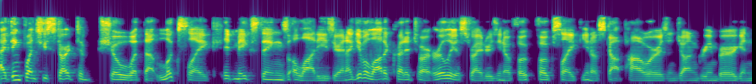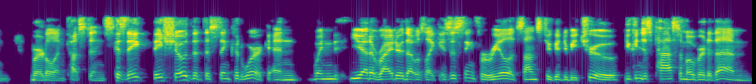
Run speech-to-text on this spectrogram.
I think once you start to show what that looks like, it makes things a lot easier. And I give a lot of credit to our earliest writers, you know, fo- folks like, you know, Scott Powers and Jon Greenberg and Mirtle and Custance, because they, they showed that this thing could work. And when you had a writer that was like, is this thing for real? It sounds too good to be true. You can just pass them over to them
